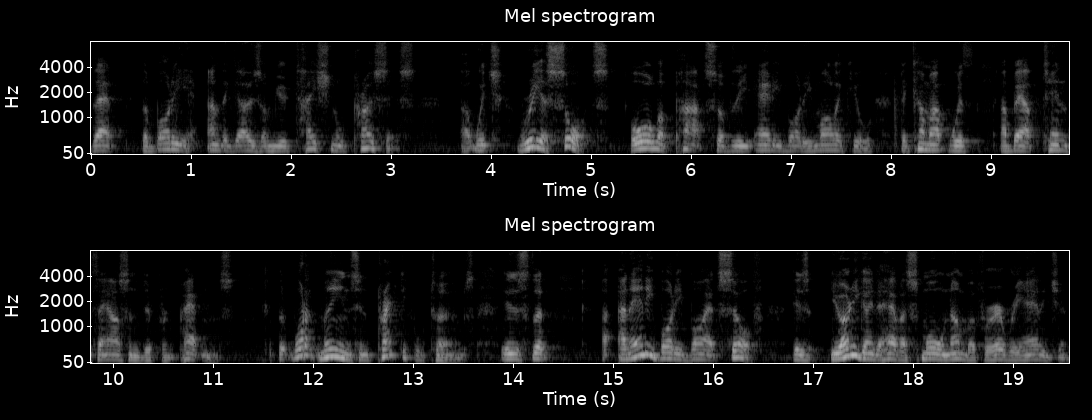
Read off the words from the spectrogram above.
that the body undergoes a mutational process uh, which reassorts all the parts of the antibody molecule to come up with about 10,000 different patterns. But what it means in practical terms is that an antibody by itself is you're only going to have a small number for every antigen,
